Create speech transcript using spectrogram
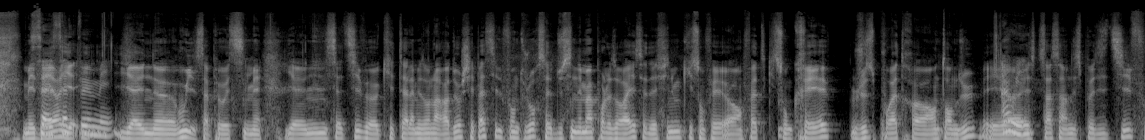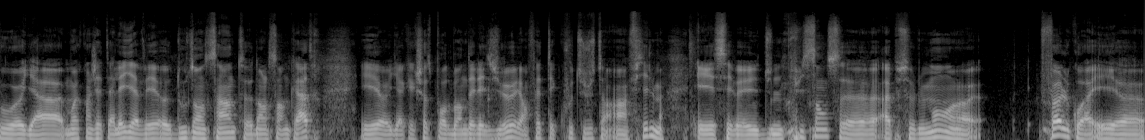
mais d'ailleurs, il y, a une, oui, ça peut aussi, mais il y a une initiative qui était à la Maison de la Radio. Je sais pas s'ils le font toujours. C'est du cinéma pour les oreilles. C'est des films qui sont faits en fait, qui sont créés juste pour être entendus. Et, ah et ça, c'est un dispositif où il y a, moi quand j'étais allé, il y avait 12 enceintes dans le 104 et il y a quelque chose pour te bander les yeux et en fait, tu écoutes juste un, un film et c'est d'une puissance euh, absolument euh, folle quoi et, euh,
